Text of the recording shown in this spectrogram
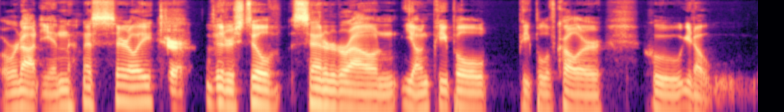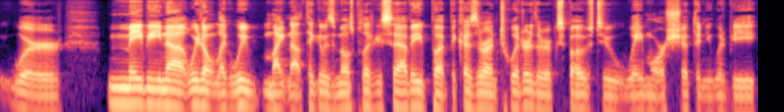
or we're not in necessarily sure that are still centered around young people, people of color who, you know, were maybe not we don't like we might not think of as most politically savvy, but because they're on Twitter, they're exposed to way more shit than you would be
